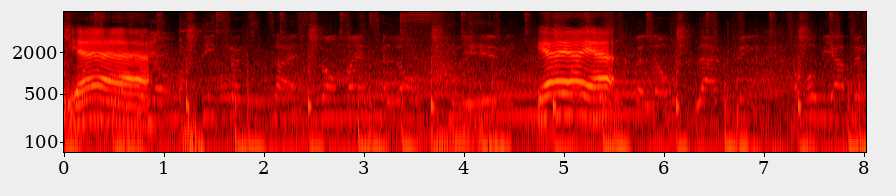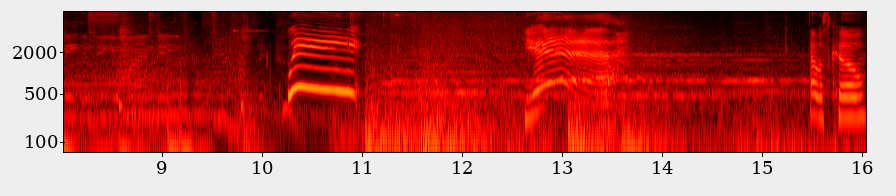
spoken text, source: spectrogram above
Yeah. Yeah, yeah, yeah. Whee! Yeah! That was cool.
